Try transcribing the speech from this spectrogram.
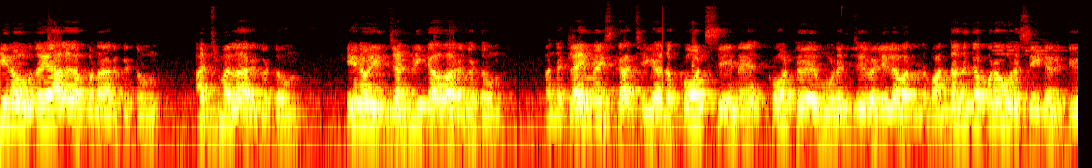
ஹீரோ உதய அழகப்பனா இருக்கட்டும் அஜ்மலா இருக்கட்டும் ஹீரோயின் ஜன்விகாவாக இருக்கட்டும் அந்த கிளைமேக்ஸ் காட்சிகள் அந்த கோட் சீனு கோர்ட்டு முடிஞ்சு வெளியில் வர வந்ததுக்கப்புறம் ஒரு சீன் இருக்கு.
